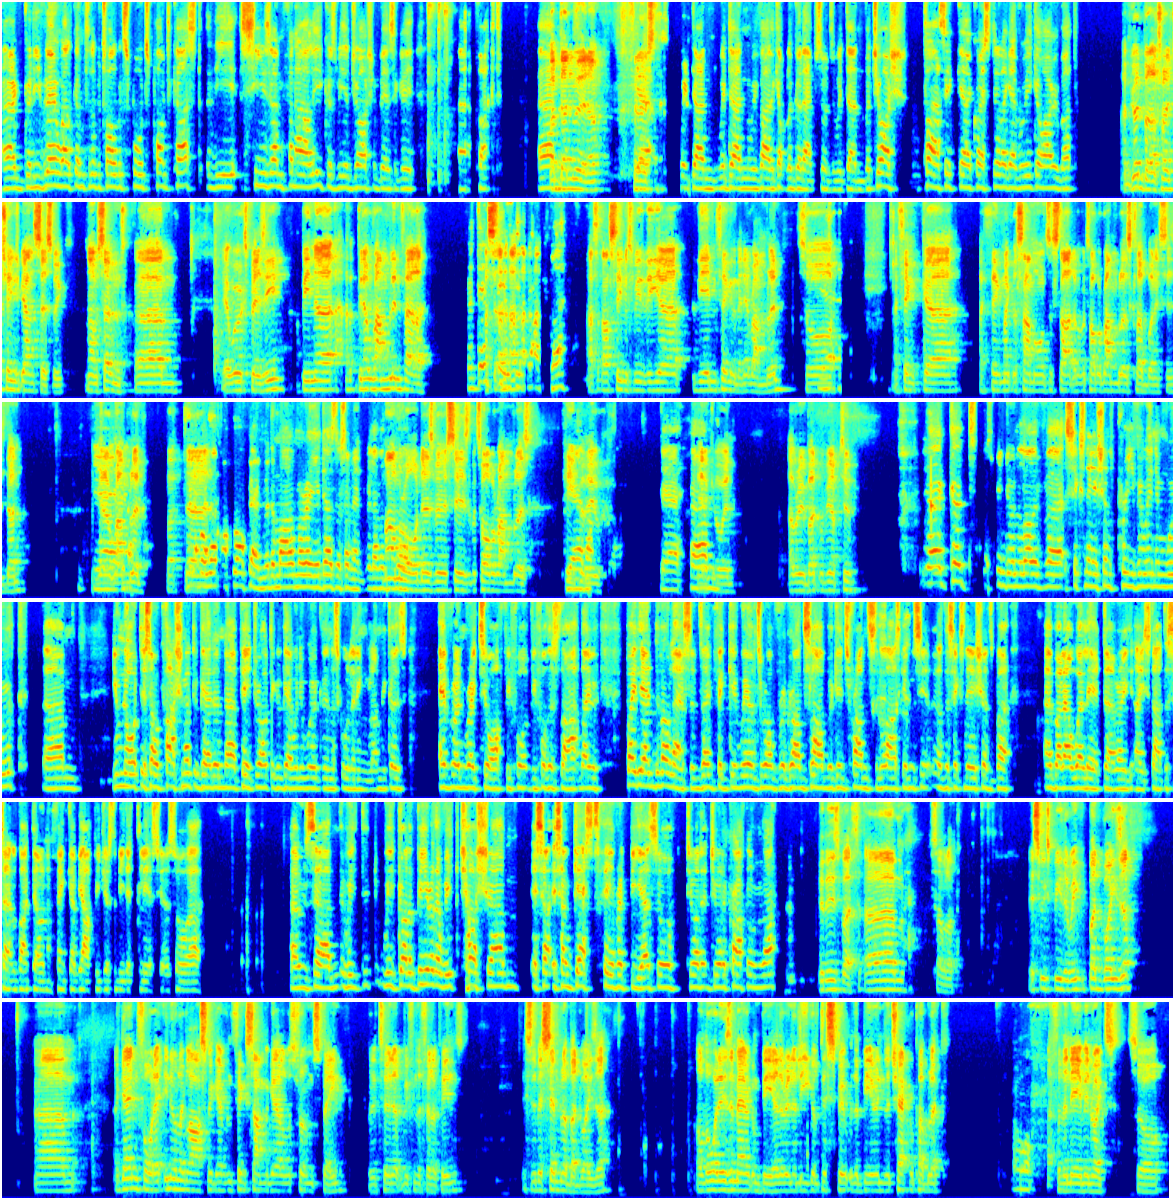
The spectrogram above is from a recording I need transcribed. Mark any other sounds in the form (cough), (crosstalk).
Uh, good evening. Welcome to the Talbot Sports Podcast, the season finale, because me and Josh are basically uh, fucked. Um, I'm done with it now. Yeah, we're done. We're done. We've had a couple of good episodes and we're done. But Josh, classic uh, question like every week. How are you, bud? I'm good, but I'll try to change the answer this week. No, I'm sound. Um, yeah, work's busy. I've been, uh, been out rambling, fella. I did see you rambler. That, that seems to be the uh, the in thing at the minute, rambling. So yeah. I think uh, I think Michael Samo wants to start up at the top of Ramblers Club when this is done. Yeah, yeah rambling. But we'll uh, have a walk off then with the Marlmoroiders does or something. We'll have a Marlmoroiders versus the Torba Ramblers. Yeah, view. yeah. Um, yeah, going. How are you, bud? What have you up to? Yeah, good. Just been doing a lot of uh, Six Nations previewing and work. Um, you notice how passionate you get and uh, patriotic you get when you work in a school in England because everyone writes you off before before the start. Now, by the end of our lessons, I'm thinking Wales are on for a grand slam against France in the last game of the Six Nations, but about an hour later, I, I start to settle back down and think I'd be happy just to be the Glacier. So, uh, I was um, we we got a beer of the week, Josh. Um, it's our, it's our guest's favourite beer. So, do you want to do you want to crack on with that? It is, but um, Let's have a look. This week's Be the Week, Budweiser. Um, again, for it, you know, like last week, everyone thinks San Miguel was from Spain, but it turned out to be from the Philippines. This is a bit similar, Budweiser. Although it is American beer, they're in a legal dispute with a beer in the Czech Republic oh. for the naming rights. So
